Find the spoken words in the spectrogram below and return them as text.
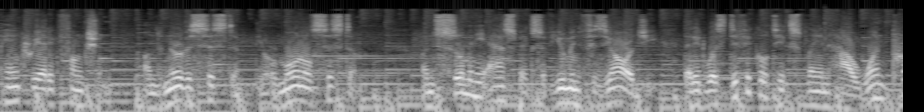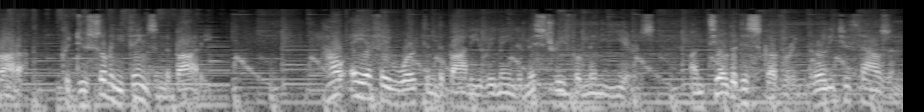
pancreatic function, on the nervous system, the hormonal system, on so many aspects of human physiology that it was difficult to explain how one product could do so many things in the body. How AFA worked in the body remained a mystery for many years, until the discovery, in early 2000,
